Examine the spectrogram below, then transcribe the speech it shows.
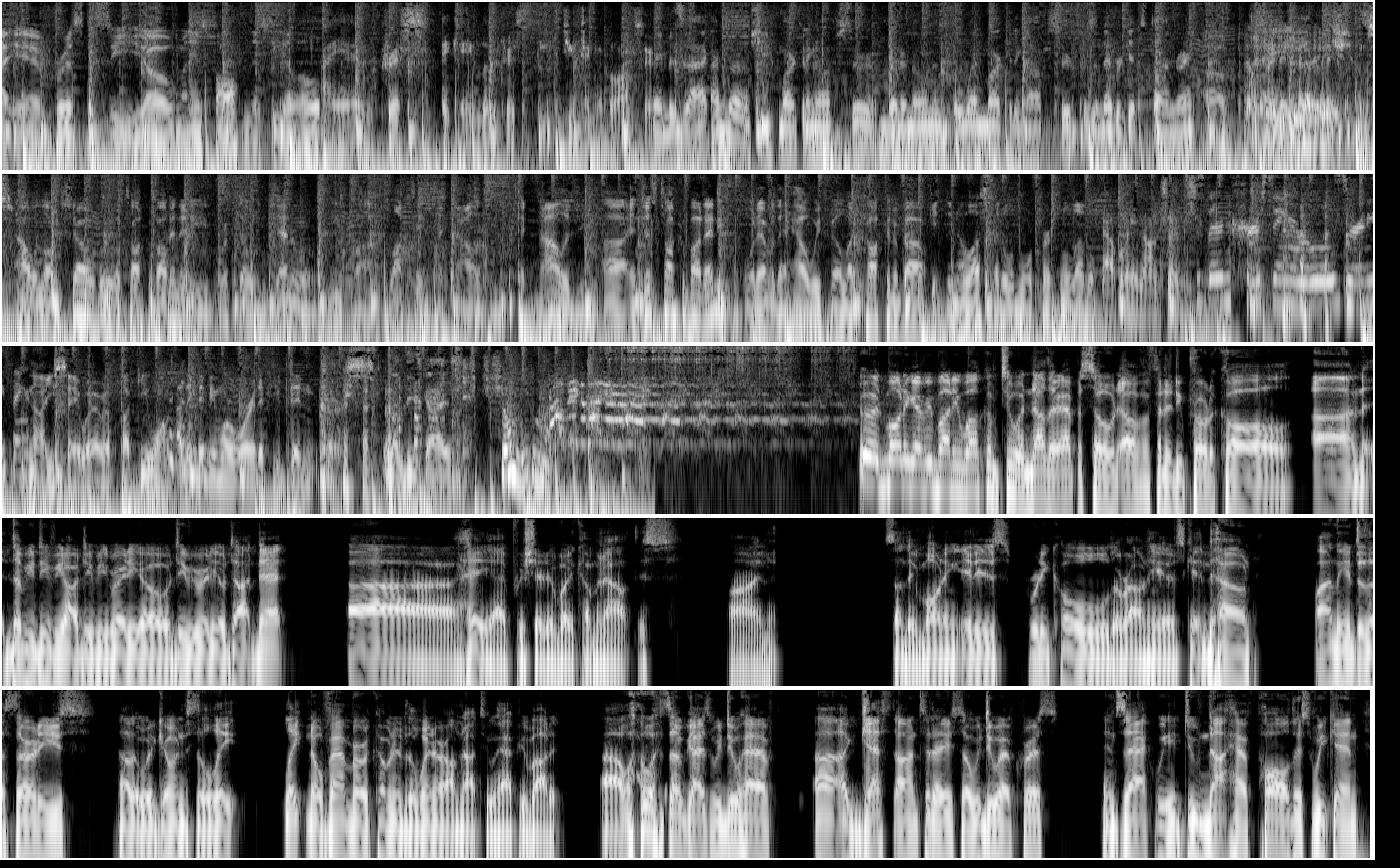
I am Chris, the CEO. My name is Paul. I'm the COO. I am Chris, aka Little Chris, the Chief Technical Officer. My name is Zach. I'm the Chief Marketing Officer, better known as the When Marketing Officer, because it never gets done, right? Of Affinity Innovations. Hour long show. We will talk about Affinity, crypto in general, DeFi, blockchain technology, technology, uh, and just talk about anything, whatever the hell we feel like talking about. Get to know us at a little more personal level. Babbling nonsense. Is there cursing rules or anything? No, you say whatever the fuck you want. I think they'd be more worried if you didn't curse. Love these guys. Show me the money. Good morning, everybody. Welcome to another episode of Affinity Protocol on WDVR, DV Radio, DVRadio.net. Uh, hey, I appreciate everybody coming out this fine Sunday morning. It is pretty cold around here. It's getting down finally into the 30s. Now that we're going into the late, late November, coming into the winter, I'm not too happy about it. Uh, what's up, guys? We do have uh, a guest on today. So we do have Chris and Zach. We do not have Paul this weekend.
